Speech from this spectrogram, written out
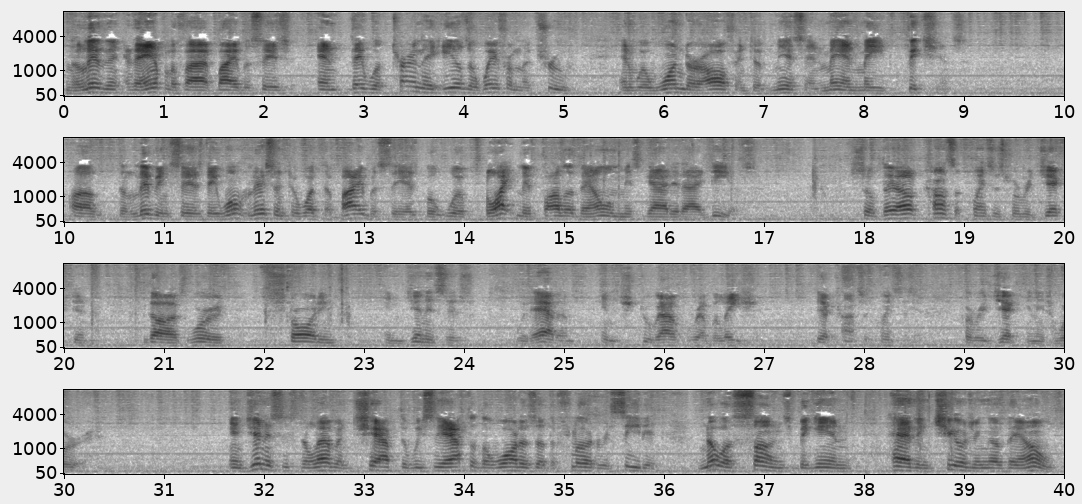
The living, the Amplified Bible says, and they will turn their ears away from the truth and will wander off into myths and man-made fictions. Uh, the living says they won't listen to what the Bible says, but will blindly follow their own misguided ideas. So there are consequences for rejecting God's word, starting in Genesis with Adam and throughout Revelation. There are consequences for rejecting His word. In Genesis 11 chapter, we see after the waters of the flood receded, Noah's sons began having children of their own.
